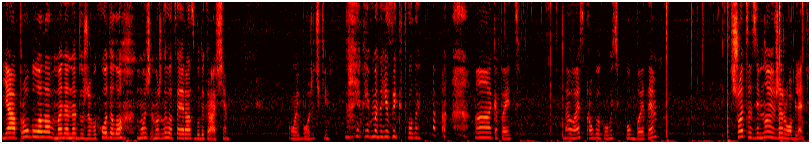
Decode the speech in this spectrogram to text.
Я пробувала, в мене не дуже виходило. Мож, можливо, цей раз буде краще. Ой, божечки. Який в мене язик туалет. А, капець. Давай спробую когось побити. Що це зі мною вже роблять?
